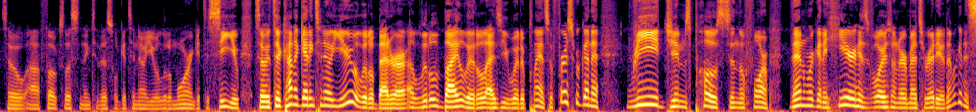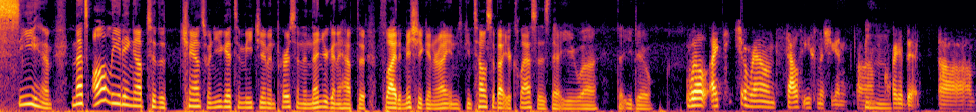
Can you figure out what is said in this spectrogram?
so uh, folks listening to this will get to know you a little more and get to see you. So they're kind of getting to know you a little better, a little by little, as you would have planned. So first, we're going to read Jim's posts in the forum. Then we're going to hear his voice on our Herb Mentor Radio. Then we're going to see him, and that's all leading up to the chance when you get to meet Jim in person. And then you're going to have to fly to Michigan, right? And you can tell us about your classes that you uh, that you do. Well, I teach around southeast Michigan um, Mhm. quite a bit. Um,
